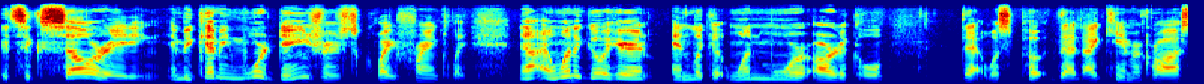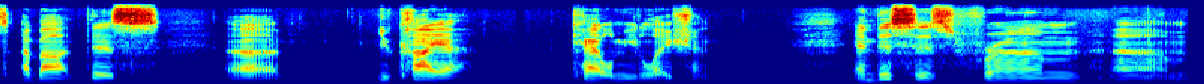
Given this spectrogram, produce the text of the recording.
it's accelerating and becoming more dangerous, quite frankly. Now, I want to go here and look at one more article that was that I came across about this uh, Ukiah cattle mutilation, and this is from um,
